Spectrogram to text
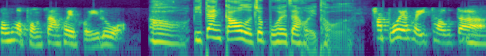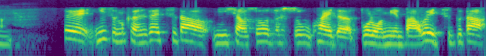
通货膨胀会回落哦，一旦高了就不会再回头了，它不会回头的。嗯、对，你怎么可能再吃到你小时候的十五块的菠萝面包？我也吃不到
